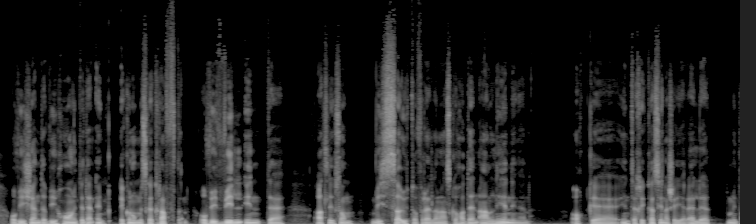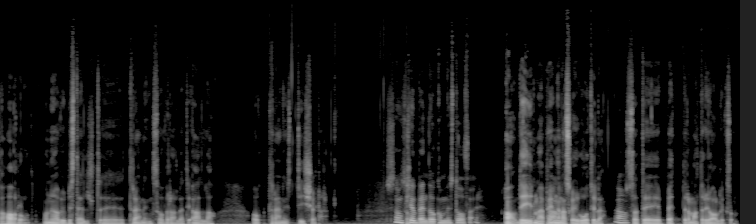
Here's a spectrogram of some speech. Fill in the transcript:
Och vi kände att vi har inte den ekonomiska kraften. Och vi vill inte att liksom vissa utav föräldrarna ska ha den anledningen och eh, inte skicka sina tjejer eller de inte har råd. Och nu har vi beställt eh, träningsoveraller till alla och tränings-t-shirtar. Som Så. klubben då kommer stå för? Ja, det är de här pengarna ja. ska ju gå till det. Ja. Så att det är bättre material liksom.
